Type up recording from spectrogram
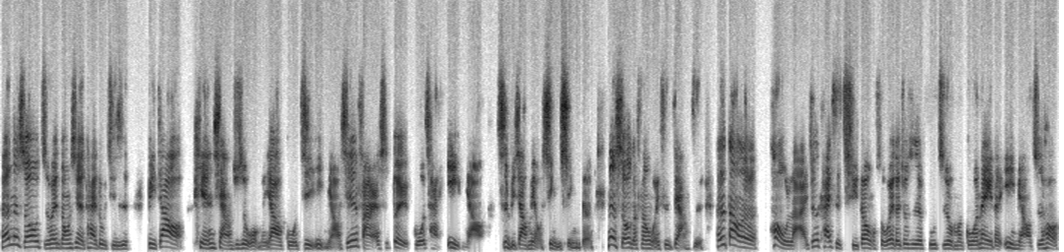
可是那时候指挥中心的态度其实比较偏向，就是我们要国际疫苗，其实反而是对国产疫苗是比较没有信心的。那时候的氛围是这样子，可是到了后来，就是开始启动所谓的就是扶持我们国内的疫苗之后。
